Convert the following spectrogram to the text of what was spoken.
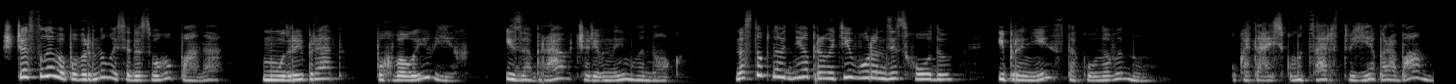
щасливо повернулися до свого пана. Мудрий брат похвалив їх і забрав чарівний млинок. Наступного дня прилетів ворон зі сходу і приніс таку новину. У китайському царстві є барабан,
